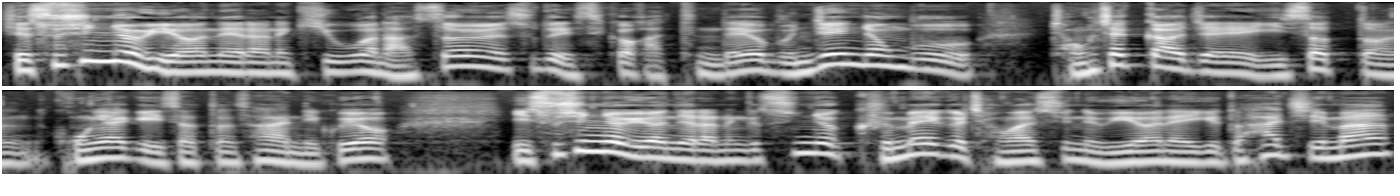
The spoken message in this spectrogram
수신료위원회라는 기구가 낯설 수도 있을 것 같은데요. 문재인 정부 정책 과제에 있었던 공약에 있었던 사안이고요. 이 수신료위원회라는 게 수신료 금액을 정할 수 있는 위원회이기도 하지만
